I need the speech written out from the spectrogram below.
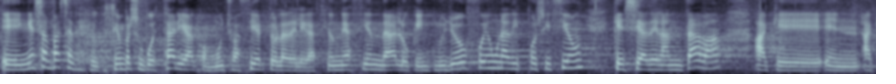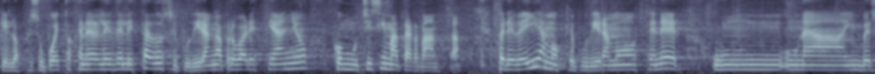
En esas bases de ejecución presupuestaria, con mucho acierto, la Delegación de Hacienda lo que incluyó fue una disposición que se adelantaba a que los presupuestos generales del Estado se pudieran aprobar este año con muchísima tardanza Preveíamos que pudiéramos tener una inversión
